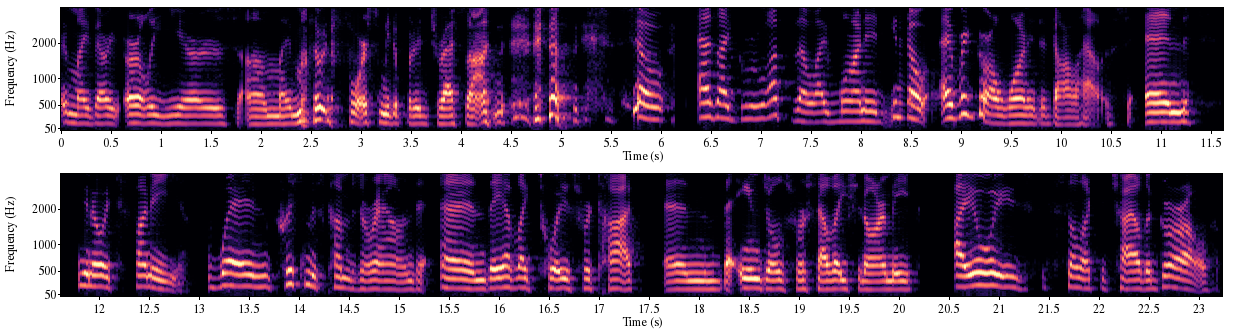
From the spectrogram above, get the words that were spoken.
in my very early years. Um, my mother would force me to put a dress on. so as I grew up, though, I wanted, you know, every girl wanted a dollhouse, and you know, it's funny when Christmas comes around and they have like toys for tots and the angels for Salvation Army. I always select a child, a girl,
